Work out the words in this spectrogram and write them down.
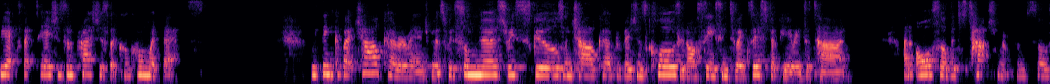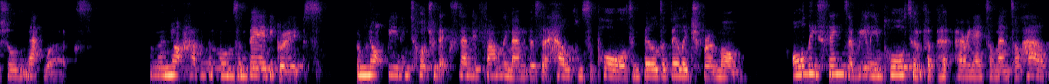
the expectations and pressures that can come with this. We think about childcare arrangements with some nurseries, schools and childcare provisions closing or ceasing to exist for periods of time. And also the detachment from social networks, from not having the mums and baby groups, from not being in touch with extended family members that help and support and build a village for a mum. All these things are really important for perinatal mental health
